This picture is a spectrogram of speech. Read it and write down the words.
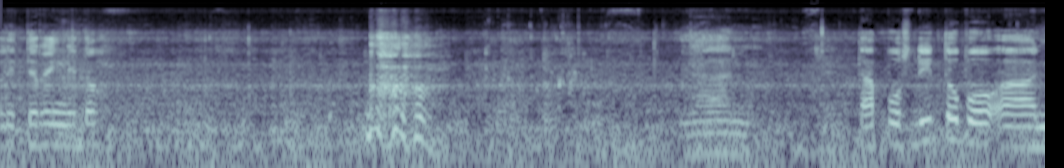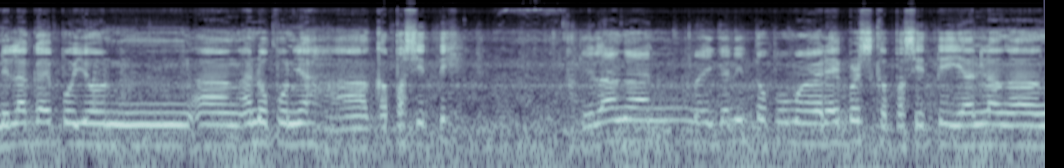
lettering nito. Yan. Tapos dito po ah, nilagay po yon ang ano po niya, ah, capacity. Kailangan may ganito po mga drivers capacity. Yan lang ang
